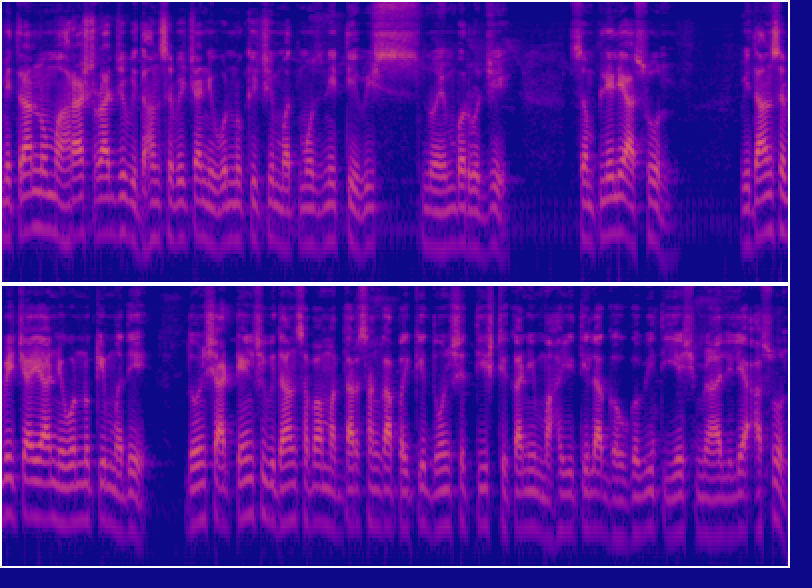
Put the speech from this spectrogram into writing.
मित्रांनो महाराष्ट्र राज्य विधानसभेच्या निवडणुकीची मतमोजणी तेवीस नोव्हेंबर रोजी संपलेली असून विधानसभेच्या या निवडणुकीमध्ये दोनशे अठ्ठ्याऐंशी विधानसभा मतदारसंघापैकी दोनशे तीस ठिकाणी महायुतीला घवघवीत यश मिळालेले असून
